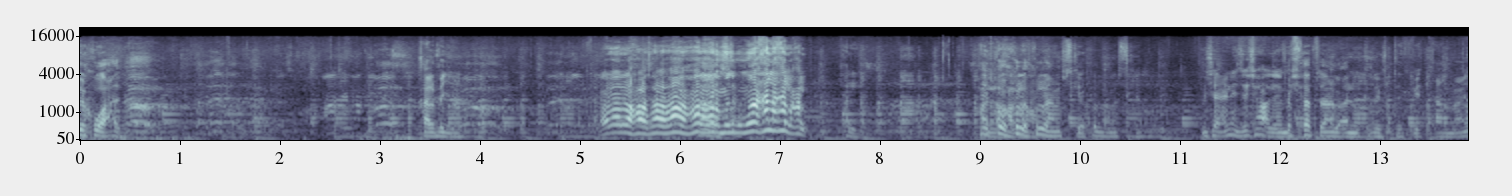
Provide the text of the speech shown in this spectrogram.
لك واحد. خل بجيب لك. لا لا لا خلاص خلاص خلاص ما خلا خلا خلا. هي كلها كلها كلها مسكين كلها مسكين مش يعني زي هذا شوف ثبت أنا بعلمك كيف التثبيت تعال معي.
